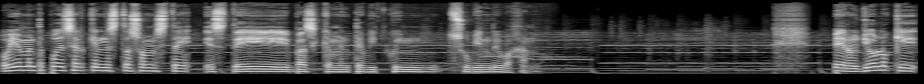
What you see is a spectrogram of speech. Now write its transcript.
Obviamente puede ser que en esta zona esté, esté básicamente Bitcoin subiendo y bajando. Pero yo lo que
